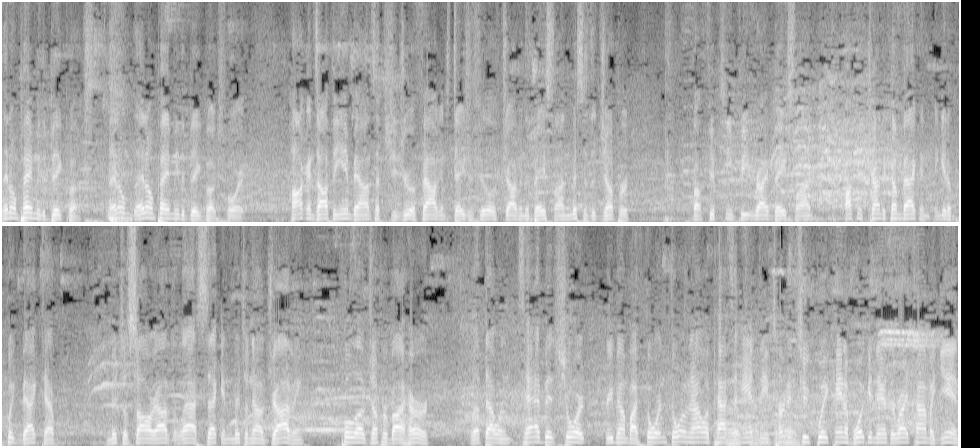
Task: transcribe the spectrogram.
they don't pay me the big bucks. They don't. they don't pay me the big bucks for it. Hawkins off the inbounds after she drew a foul against Deja Phillips driving the baseline, misses the jumper about 15 feet right baseline. Hawkins trying to come back and, and get a quick back tap. Mitchell saw her out at the last second. Mitchell now driving, pull up jumper by her. Left that one tad bit short. Rebound by Thornton. Thornton outlet pass to Anthony. Turning too quick. Hannah Boykin there at the right time again.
